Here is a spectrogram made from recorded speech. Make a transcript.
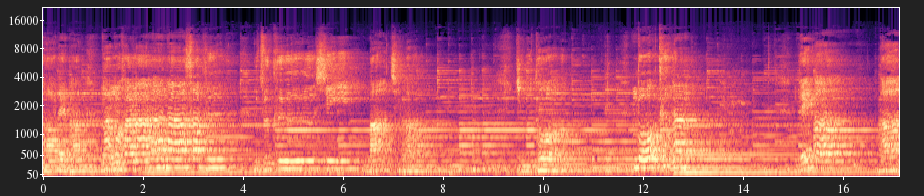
なれば菜の花が咲く。美しい街は君と僕が出会った。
